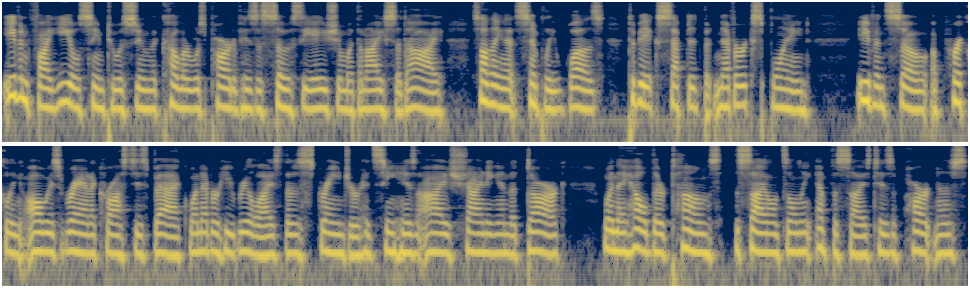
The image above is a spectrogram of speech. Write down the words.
Even Faile seemed to assume the color was part of his association with an Aes Sedai, something that simply was, to be accepted but never explained. Even so, a prickling always ran across his back whenever he realized that a stranger had seen his eyes shining in the dark. When they held their tongues, the silence only emphasized his apartness.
